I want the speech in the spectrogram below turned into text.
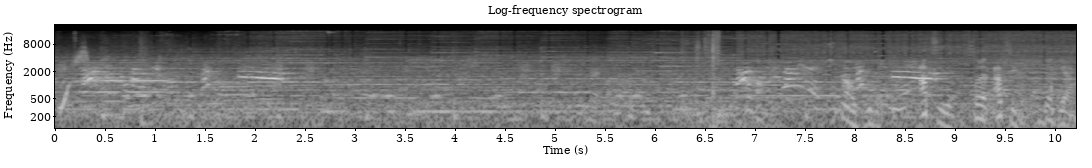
熱いよそれ熱い。よ時や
